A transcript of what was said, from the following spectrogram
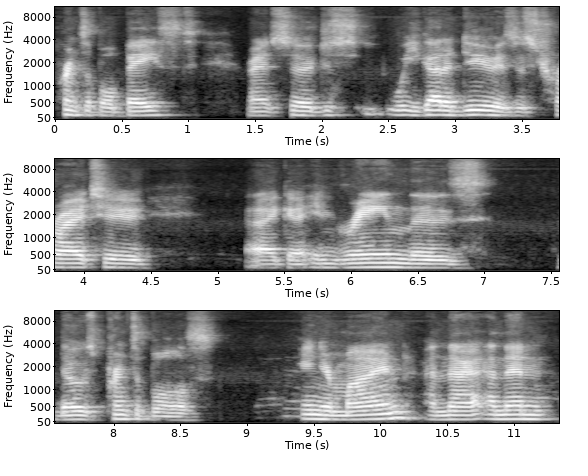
principle based, right? So just what you got to do is just try to like uh, ingrain those those principles in your mind, and that and then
